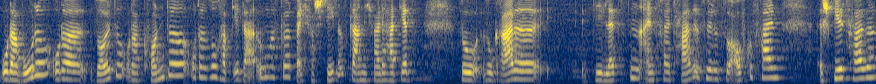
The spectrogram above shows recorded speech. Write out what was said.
Oder wurde oder sollte oder konnte oder so? Habt ihr da irgendwas gehört? Weil ich verstehe das gar nicht, weil der hat jetzt so, so gerade die letzten ein, zwei Tage ist mir das so aufgefallen, äh, Spieltage,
